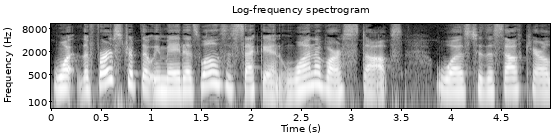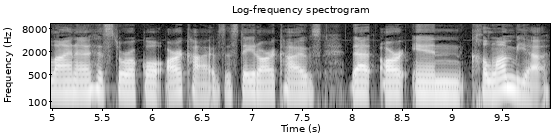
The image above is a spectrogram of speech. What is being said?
what the first trip that we made, as well as the second, one of our stops was to the South Carolina Historical Archives, the state archives that are in Columbia.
